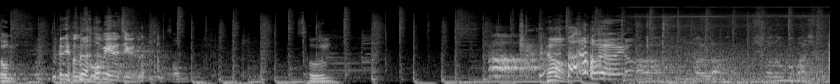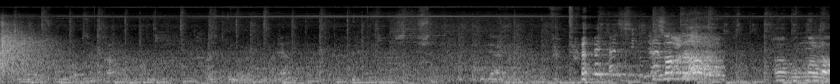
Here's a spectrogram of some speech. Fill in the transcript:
돔 그냥 돔이에요 지금 소음. 아 목말라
